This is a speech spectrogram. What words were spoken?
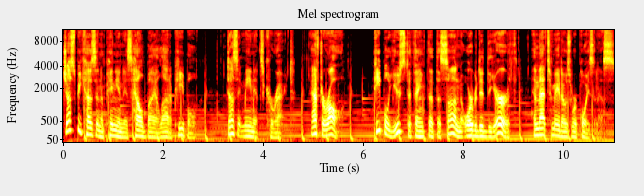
Just because an opinion is held by a lot of people doesn't mean it's correct. After all, people used to think that the sun orbited the earth and that tomatoes were poisonous.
